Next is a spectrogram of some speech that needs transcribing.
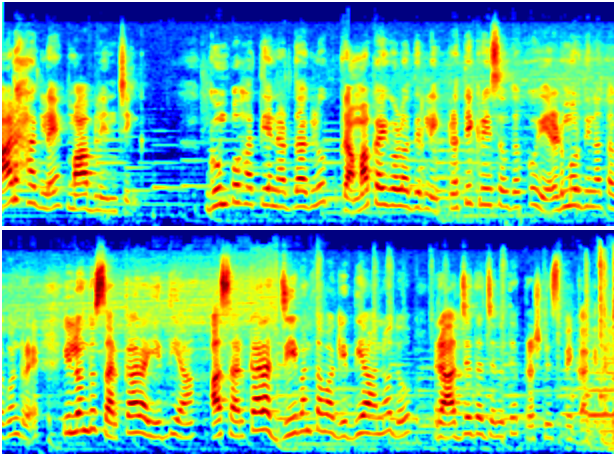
Add ಹಾಗಲೇ mob lynching ಗುಂಪು ಹತ್ಯೆ ನಡೆದಾಗ್ಲೂ ಕ್ರಮ ಕೈಗೊಳ್ಳೋದಿರಲಿ, ಪ್ರತಿಕ್ರಿಯಿಸೋದಕ್ಕೂ ಎರಡು ಮೂರು ದಿನ ತಗೊಂಡ್ರೆ ಇಲ್ಲೊಂದು ಸರ್ಕಾರ ಇದೆಯಾ, ಆ ಸರ್ಕಾರ ಜೀವಂತವಾಗಿದೆಯಾ ಅನ್ನೋದು ರಾಜ್ಯದ ಜನತೆ ಪ್ರಶ್ನಿಸಬೇಕಾಗಿದೆ.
